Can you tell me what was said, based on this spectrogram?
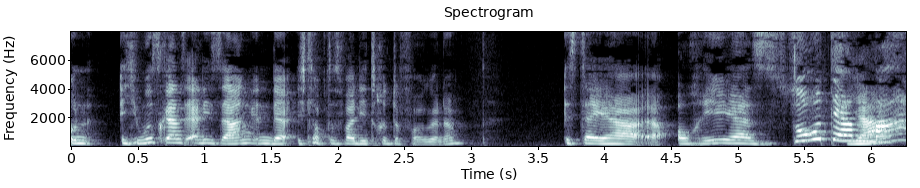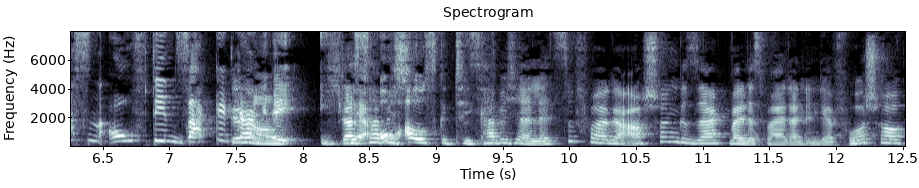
und ich muss ganz ehrlich sagen, in der, ich glaube, das war die dritte Folge, ne? Ist da ja äh, Aurelia so dermaßen auf den Sack gegangen. Genau. Ey, ich Das wäre auch ich- ausgetickt. Das habe ich ja letzte Folge auch schon gesagt, weil das war ja dann in der Vorschau,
